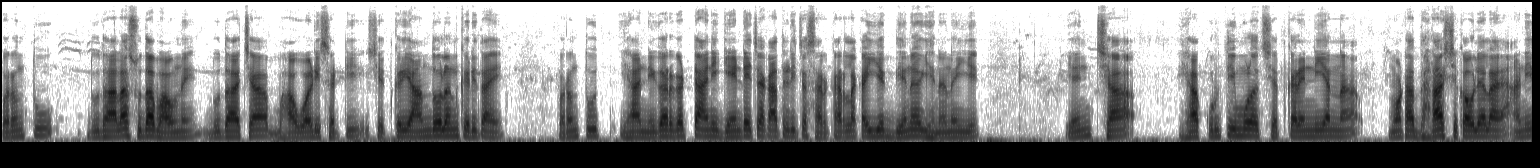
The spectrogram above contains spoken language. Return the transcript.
परंतु दुधालासुद्धा भाव नाही. दुधाच्या भाववाढीसाठी शेतकरी आंदोलन करीत आहे. परंतु ह्या निगरगट्ट आणि गेंड्याच्या कातडीच्या सरकारला काही एक देणं घेणं नाही आहे यांच्या ह्या कृतीमुळंच शेतकऱ्यांनी यांना मोठा धडा शिकवलेला आहे आणि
